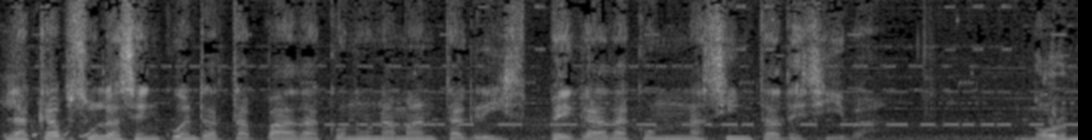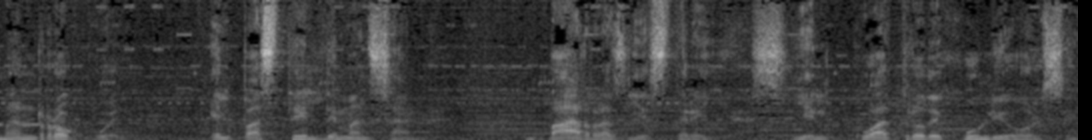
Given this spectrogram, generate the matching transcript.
La cápsula se encuentra tapada con una manta gris pegada con una cinta adhesiva. Norman Rockwell, El pastel de manzana, Barras y estrellas y el 4 de julio Olsen.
